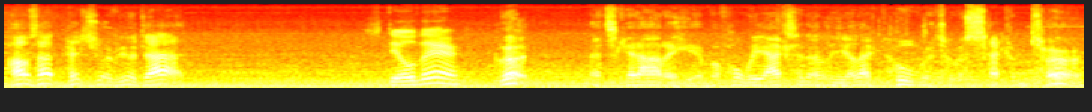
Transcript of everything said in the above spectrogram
How's that picture of your dad? Still there. Good. Let's get out of here before we accidentally elect Hoover to a second term.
